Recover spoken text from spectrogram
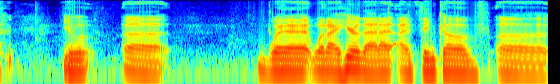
you. Uh, when when I hear that, I, I think of uh,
